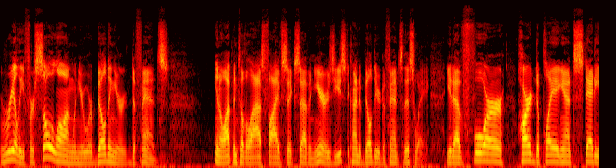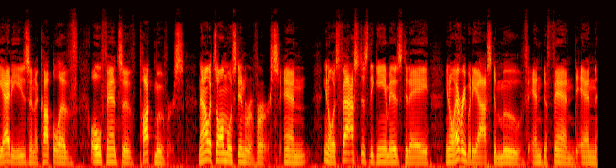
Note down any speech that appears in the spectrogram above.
really for so long when you were building your defense, you know, up until the last five, six, seven years, you used to kind of build your defense this way. You'd have four hard to play against steady eddies and a couple of offensive puck movers. Now it's almost in reverse. And, you know, as fast as the game is today, you know, everybody has to move and defend and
